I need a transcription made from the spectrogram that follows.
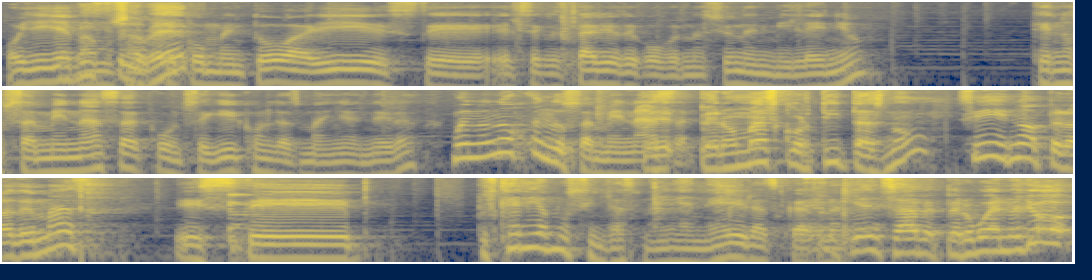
Oye, ¿ya Vamos viste a lo ver. que comentó ahí este, el secretario de Gobernación en Milenio? Que nos amenaza con seguir con las mañaneras. Bueno, no que nos amenaza. Pe- pero más cortitas, ¿no? Sí, no, pero además, este, pues ¿qué haríamos sin las mañaneras, carnal? Quién sabe, pero bueno, yo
